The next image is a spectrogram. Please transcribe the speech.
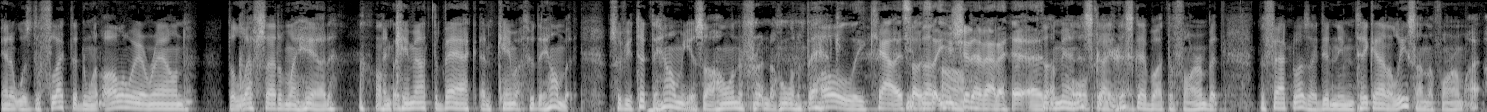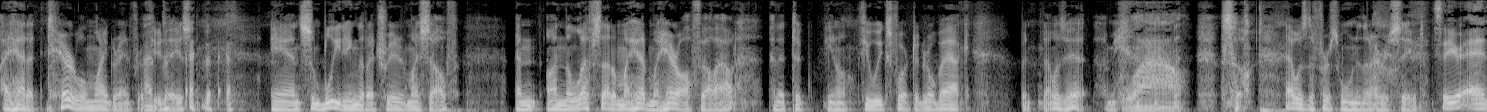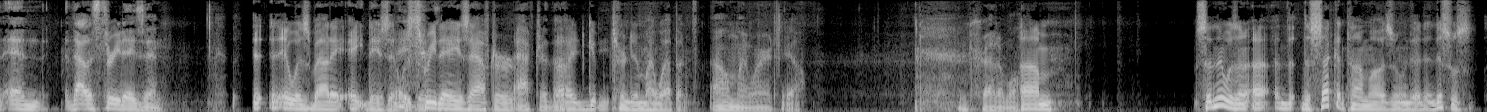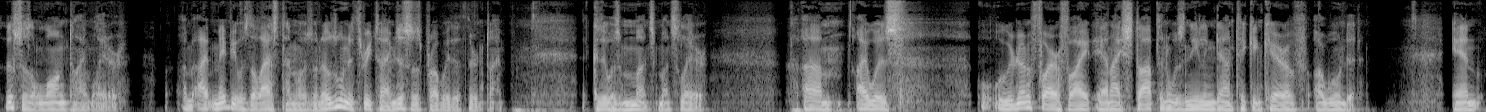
and it was deflected and went all the way around the left side of my head and came out the back and came out through the helmet. So if you took the helmet, you saw a hole in the front and a hole in the back. Holy cow! So You it's thought, like you oh. should have had a, a thought, man, this guy, this guy bought the farm, but the fact was, I didn't even take out a lease on the farm. I, I had a terrible migraine for a few days, and some bleeding that I treated myself. And on the left side of my head, my hair all fell out, and it took you know a few weeks for it to grow back. But that was it. I mean, Wow. so that was the first wound that I received. So you're and and that was three days in. It, it was about eight, eight days in. It was three days days after After the- I get, turned in my weapon. Oh my word! Yeah. Incredible. Um, so then there was an, uh, the, the second time I was wounded, and this was this was a long time later. I, I, maybe it was the last time I was wounded. I was wounded three times. This was probably the third time because it was months, months later. Um, I was we were in a firefight, and I stopped and was kneeling down, taking care of our wounded. And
